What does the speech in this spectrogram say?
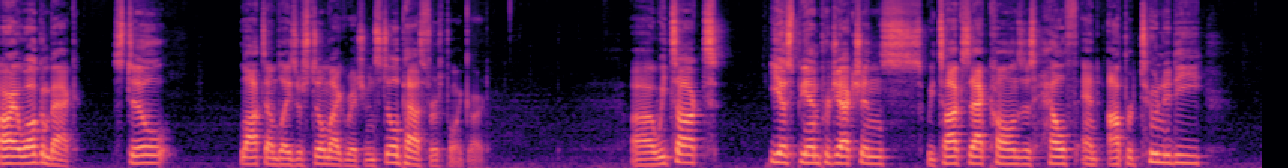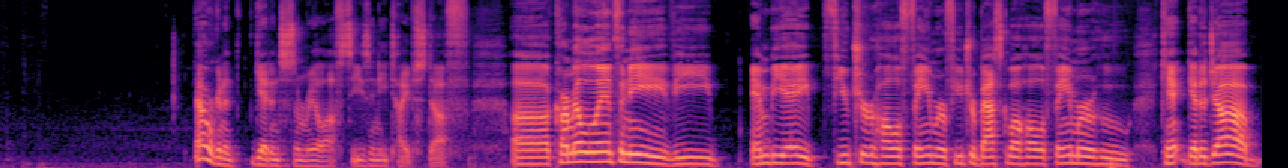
All right, welcome back. Still Locked on Blazers, still Mike Richman, still pass first point guard. Uh, we talked ESPN projections. We talked Zach Collins' health and opportunity now we're going to get into some real off-season type stuff. Uh, Carmelo Anthony, the NBA future Hall of Famer, future basketball Hall of Famer who can't get a job,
